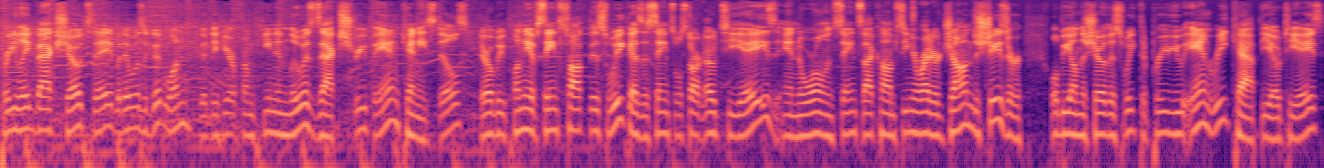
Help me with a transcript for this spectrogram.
Pretty laid back show today, but it was a good one. Good to hear from Keenan Lewis, Zach Strief, and Kenny Stills. There will be plenty of Saints talk this week as the Saints will start OTAs, and New Orleans NewOrleansSaints.com senior writer John DeShazier will be on the show this week to preview and recap the OTAs.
